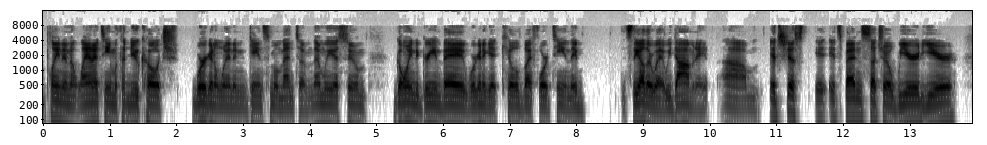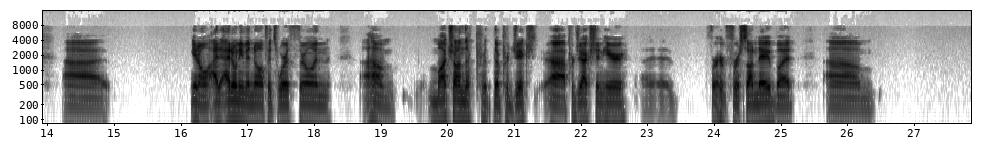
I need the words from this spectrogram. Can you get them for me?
playing an Atlanta team with a new coach, we're going to win and gain some momentum. Then we assume going to Green Bay, we're going to get killed by 14. They it's the other way. We dominate. Um, it's just it, it's been such a weird year. Uh, you know, I, I don't even know if it's worth throwing um, much on the the projection uh, projection here uh, for for Sunday, but um,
